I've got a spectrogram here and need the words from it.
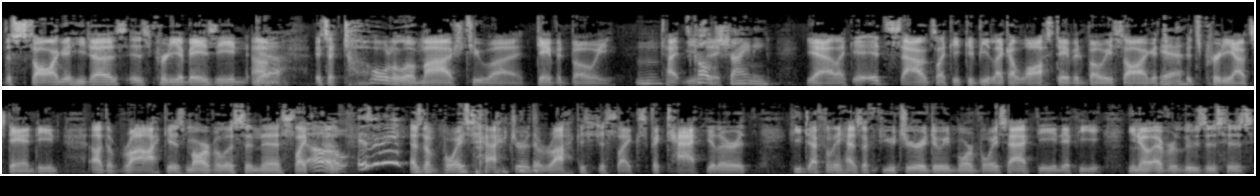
the song that he does is pretty amazing. Um, Yeah. it's a total homage to uh, David Bowie Mhm. type It's music. called Shiny. Yeah, like it, it sounds like it could be like a lost David Bowie song. It's Yeah. it's pretty outstanding. Uh, the Rock is marvelous in this. Like, Oh, as, isn't he? As a voice actor, The Rock is just like spectacular. It, he definitely has a future of doing more voice acting if he, you know, ever loses his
